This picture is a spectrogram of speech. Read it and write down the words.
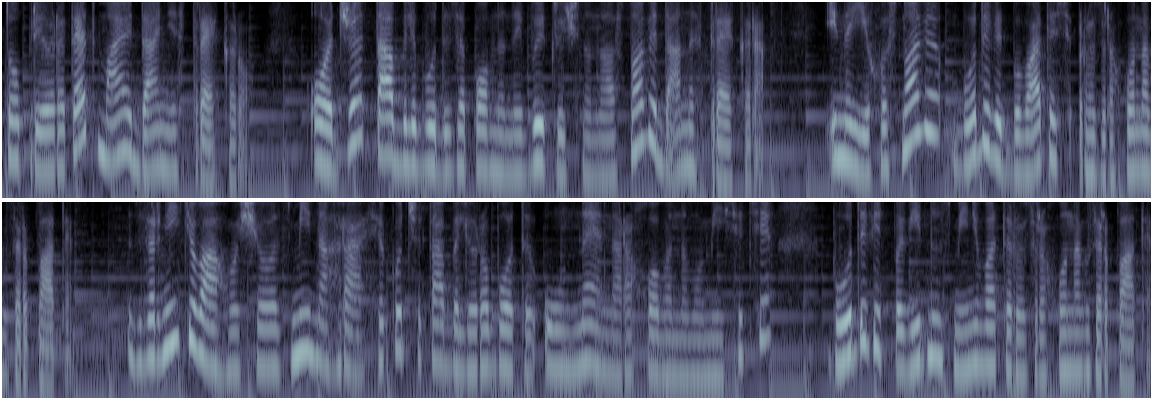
то пріоритет мають дані з трекеру. Отже, табель буде заповнений виключно на основі даних трекера, і на їх основі буде відбуватись розрахунок зарплати. Зверніть увагу, що зміна графіку чи табелю роботи у ненарахованому місяці буде відповідно змінювати розрахунок зарплати.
